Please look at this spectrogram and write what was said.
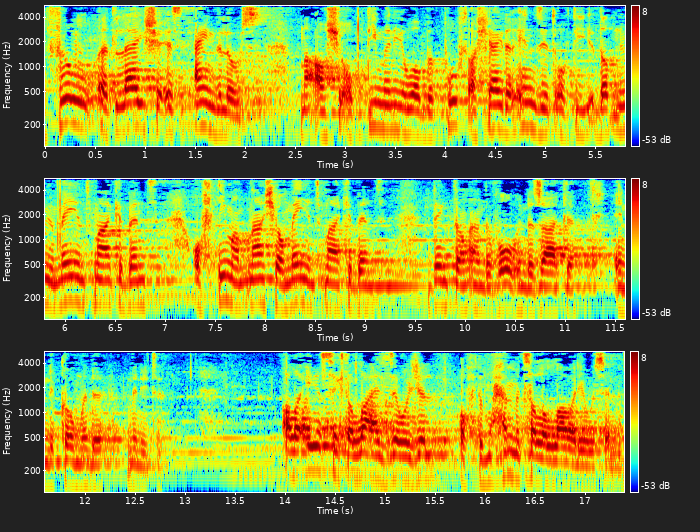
Vul het lijstje is eindeloos. Maar als je op die manier wordt beproefd, als jij erin zit of die, dat nu mee aan het maken bent, of iemand naast jou mee aan het maken bent, denk dan aan de volgende zaken in de komende minuten. Allereerst zegt Allah Azza wa Jal, of de Mohammed sallallahu alayhi wa sallam.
